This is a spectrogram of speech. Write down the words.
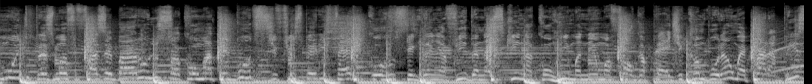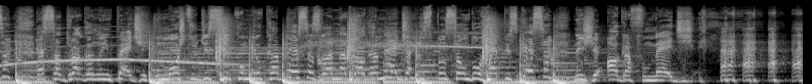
muito Pra Smurf fazer barulho só com atributos De fios periféricos. Quem ganha vida na esquina com rima Nenhuma folga pede. Camburão é para-brisa? Essa droga não impede. Um monstro de 5 mil cabeças Lá na droga média. Expansão do rap esqueça Nem geógrafo mede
